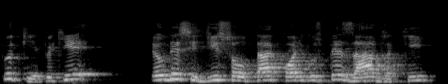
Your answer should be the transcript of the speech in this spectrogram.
Por quê? Porque eu decidi soltar códigos pesados aqui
